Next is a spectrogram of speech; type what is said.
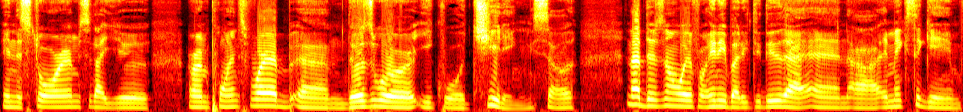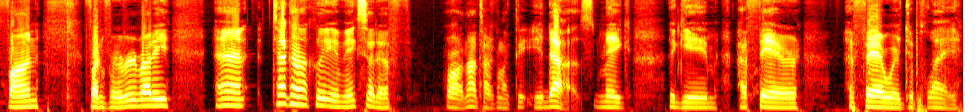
in the storm so that you earn points for it. Um, those were equal cheating. So not there's no way for anybody to do that, and uh, it makes the game fun, fun for everybody, and technically it makes it a well, not technically, it does make the game a fair a fair way to play.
